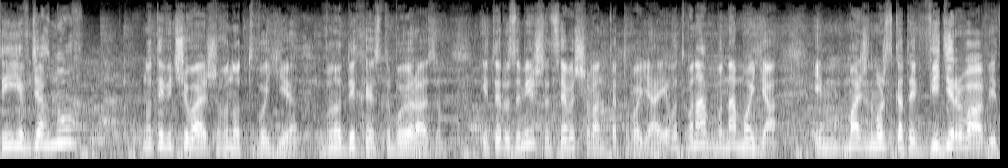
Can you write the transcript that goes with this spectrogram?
Ти її вдягнув, ну ти відчуваєш, що воно твоє, воно дихає з тобою разом. І ти розумієш, що це вишиванка твоя. І от вона, вона моя. І майже не можна сказати, відірвав від,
